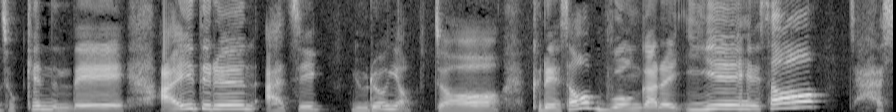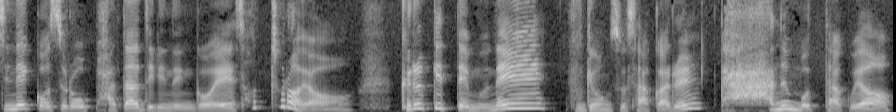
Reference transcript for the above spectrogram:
좋겠는데 아이들은 아직 요령이 없죠. 그래서 무언가를 이해해서 자신의 것으로 받아들이는 거에 서툴어요. 그렇기 때문에 국영수 사과를 다 는 못하고요.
